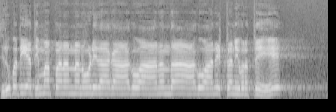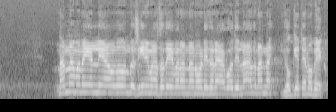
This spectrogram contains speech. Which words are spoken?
ತಿರುಪತಿಯ ತಿಮ್ಮಪ್ಪನನ್ನು ನೋಡಿದಾಗ ಆಗುವ ಆನಂದ, ಆಗುವ ಅನಿಷ್ಟ ನಿವೃತ್ತಿ. ನನ್ನ ಮನೆಯಲ್ಲಿ ಯಾವುದೋ ಒಂದು ಶ್ರೀನಿವಾಸ ದೇವರನ್ನು ನೋಡಿದರೆ ಆಗೋದಿಲ್ಲ, ಅದು ನನ್ನ ಯೋಗ್ಯತೆಯೂ ಬೇಕು.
